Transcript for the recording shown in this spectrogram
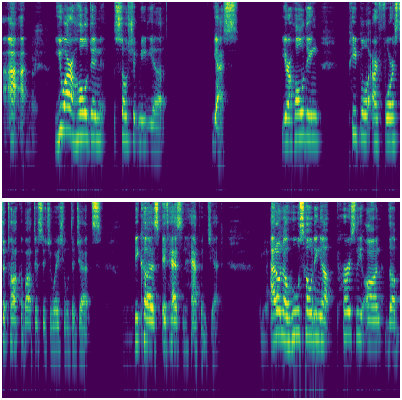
I, I, Right. you are holding social media. Yes, you're holding. People are forced to talk about this situation with the Jets because it hasn't happened yet. Yeah. I don't know who's holding up personally on the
